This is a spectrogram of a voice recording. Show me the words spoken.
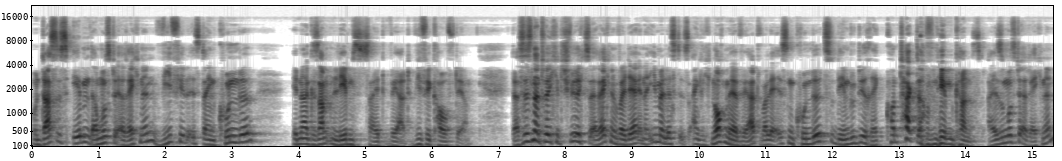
Und das ist eben, da musst du errechnen, wie viel ist dein Kunde in der gesamten Lebenszeit wert? Wie viel kauft der? Das ist natürlich jetzt schwierig zu errechnen, weil der in der E-Mail-Liste ist eigentlich noch mehr wert, weil er ist ein Kunde, zu dem du direkt Kontakt aufnehmen kannst. Also musst du errechnen,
